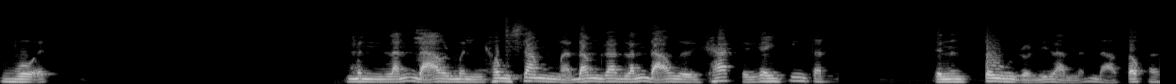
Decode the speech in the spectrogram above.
vô ích. Mình lãnh đạo mình không xong mà đâm ra lãnh đạo người khác thì gây chiến tranh. Cho nên tu rồi đi làm lãnh đạo tốt hơn.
